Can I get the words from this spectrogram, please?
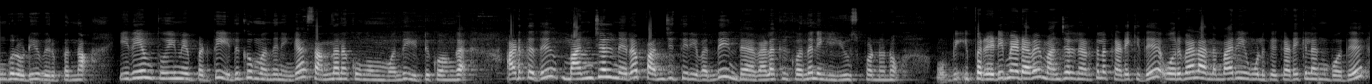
உங்களுடைய விருப்பம்தான். இதையும் தூய்மைப்படுத்தி இதுக்கும் வந்து நீங்கள் சந்தன குங்குமம் வந்து இட்டுக்கோங்க. அடுத்தது மஞ்சள் நிற பஞ்சுத்திரி வந்து இந்த விளக்குக்கு வந்து நீங்கள் யூஸ் பண்ணணும். இப்போ ரெடிமேடாகவே மஞ்சள் நிறத்தில் கிடைக்குது. ஒருவேளை அந்த மாதிரி உங்களுக்கு கிடைக்கலங்கும் போது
